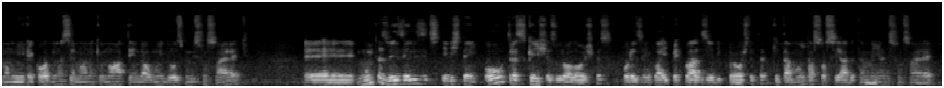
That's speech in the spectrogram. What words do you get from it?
não me recordo de uma semana que eu não atendo algum idoso com disfunção erétil. É, muitas vezes eles, eles têm outras queixas urológicas, por exemplo, a hiperplasia de próstata, que está muito associada também à disfunção erétil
